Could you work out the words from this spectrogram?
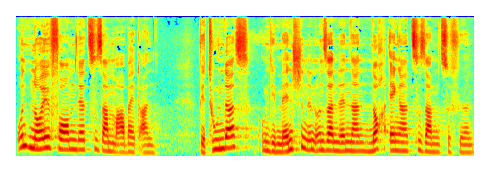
und neue Formen der Zusammenarbeit an. Wir tun das, um die Menschen in unseren Ländern noch enger zusammenzuführen.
